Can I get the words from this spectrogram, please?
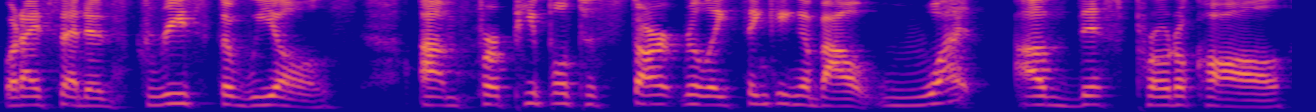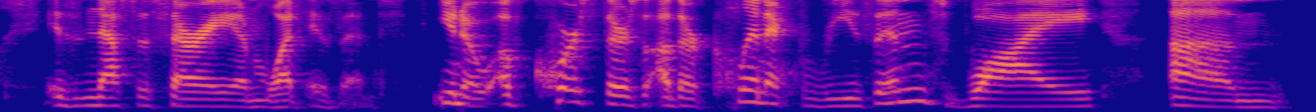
what I said is grease the wheels um, for people to start really thinking about what of this protocol is necessary and what isn't. You know, of course, there's other clinic reasons why um,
